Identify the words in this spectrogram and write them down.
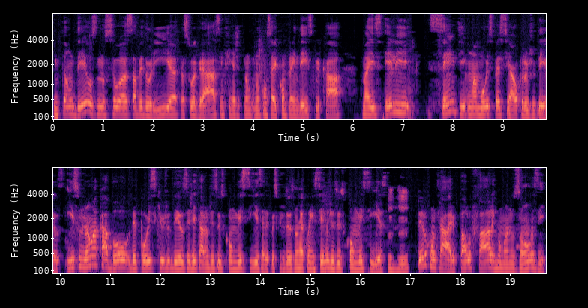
Então Deus, na sua sabedoria, na sua graça, enfim, a gente não, não consegue compreender e explicar, mas ele sente um amor especial pelos judeus. E isso não acabou depois que os judeus rejeitaram Jesus como Messias, né? depois que os judeus não reconheceram Jesus como Messias. Uhum. Pelo contrário, Paulo fala em Romanos 11,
